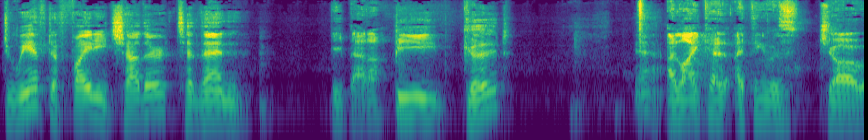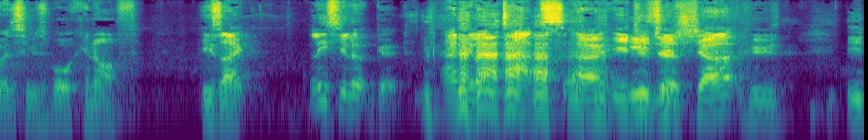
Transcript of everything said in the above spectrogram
do we have to fight each other to then Be better. be good? Yeah. I like it. I think it was Joe as he was walking off. He's like, "At least you look good," and he like taps uh, Edris' Edris. shirt, who Edris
